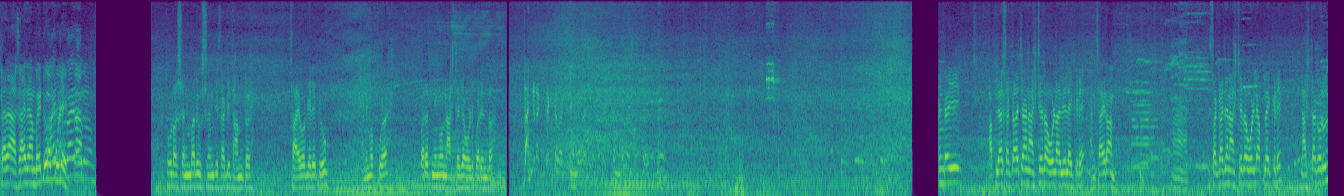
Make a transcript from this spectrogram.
चला साईराम भेटू पुढे. थोडा क्षणभर विश्रांतीसाठी थांबतोय. चाय वगैरे पिऊ. आणि मग पुढं परत निघू नाश्त्याच्या ओढपर्यंत मंडळी आपल्या सकाळच्या नाश्त्याचा ओल्ड आलेला इकडे आणि साईराम. हां सकाळच्या नाश्त्याचा ओल्ड आहे आपल्या इकडे. नाश्ता करून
